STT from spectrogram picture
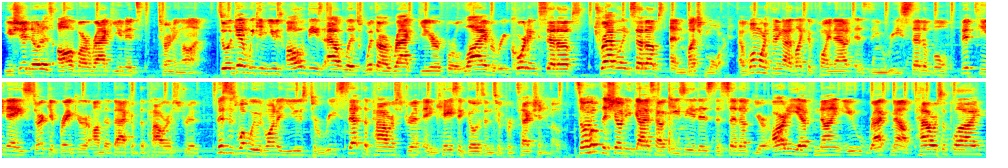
you should notice all of our rack units turning on. So again, we can use all of these outlets with our rack gear for live or recording setups, traveling setups, and much more. And one more thing I'd like to point out is the resettable 15A circuit breaker on the back of the power strip. This is what we would want to use to reset the power strip in case it goes into protection mode. So I hope this showed you guys how easy it is to set up your RDF9U rack mount power supply.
